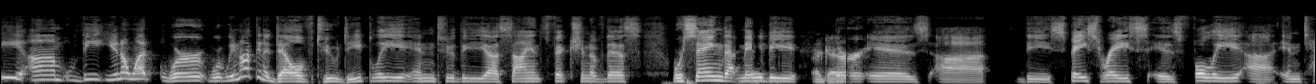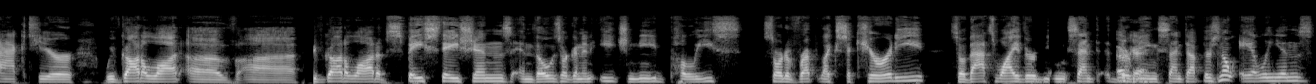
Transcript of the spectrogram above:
The, Um, the, you know what? We're, we're, we're not going to delve too deeply into the uh, science fiction of this. We're saying that maybe okay. there is, uh, the space race is fully uh, intact here. We've got a lot of uh, we've got a lot of space stations, and those are going to each need police sort of rep like security. So that's why they're being sent. They're okay. being sent up. There's no aliens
